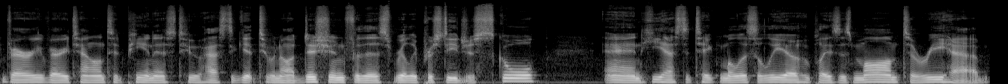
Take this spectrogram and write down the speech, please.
very, very talented pianist who has to get to an audition for this really prestigious school. And he has to take Melissa Leo, who plays his mom, to rehab.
